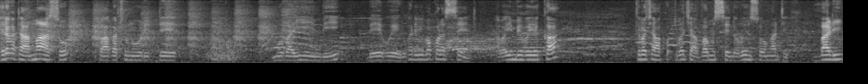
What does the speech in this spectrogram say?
Era kati amaaso twagatunuulidde mu bayimbi bebweru. Kati bebakola sente abayimbi beeka tebakyako- tebakyavaamu sente olw'ensonga nti bali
